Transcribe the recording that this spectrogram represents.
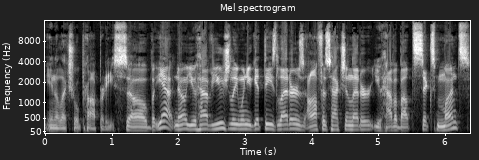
intellectual property. So, but yeah, no, you have usually when you get these letters, office action letter, you have about six months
